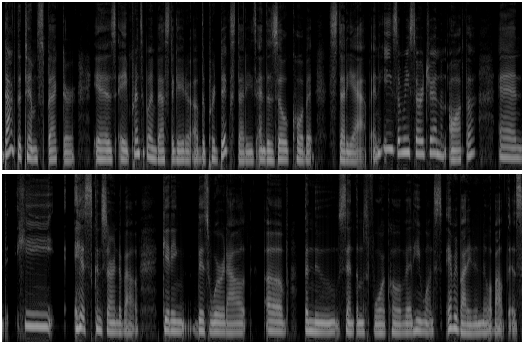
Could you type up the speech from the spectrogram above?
Dr. Tim Spector is a principal investigator of the Predict studies and the Zoe COVID study app. And he's a researcher and an author. And he is concerned about getting this word out of the new symptoms for COVID. He wants everybody to know about this.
